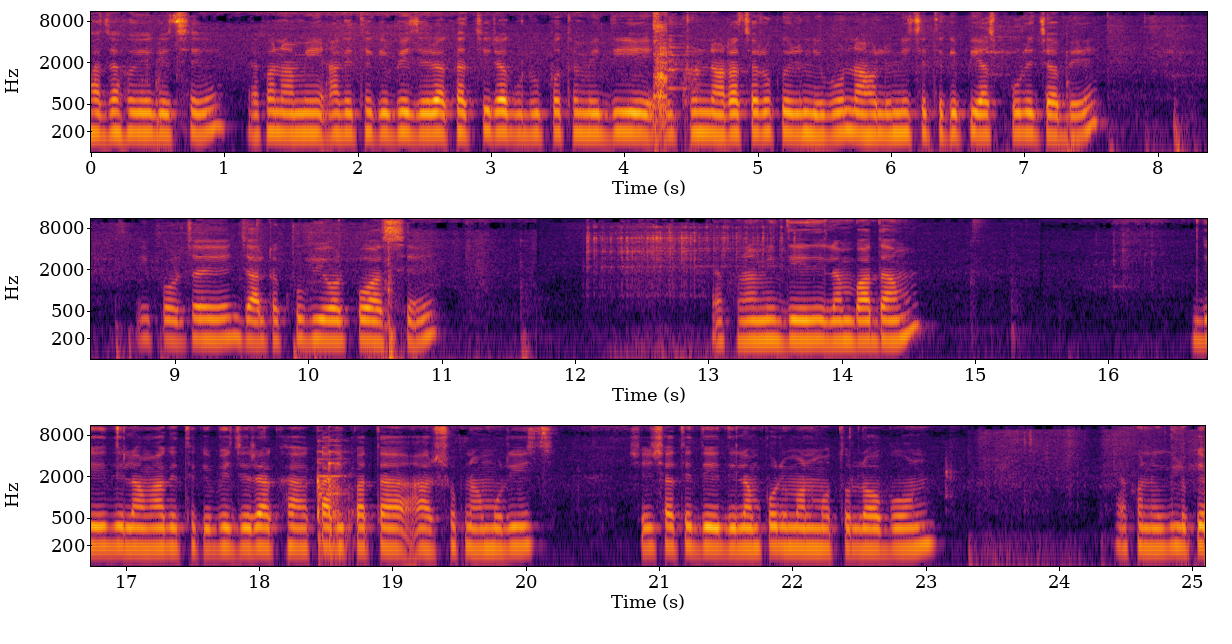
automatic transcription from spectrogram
ভাজা হয়ে গেছে। এখন আমি আগে থেকে ভেজে রাখা চিরাগুলো প্রথমে দিয়ে একটু নাড়াচাড়ো করে নিব, না হলে নিচে থেকে পেঁয়াজ পড়ে যাবে। এই পর্যায়ে জালটা খুবই অল্প আছে। এখন আমি দিয়ে দিলাম বাদাম। দিয়ে দিলাম আগে থেকে ভেজে রাখা কারি পাতা আর শুকনা মরিচ। সেই সাথে দিয়ে দিলাম পরিমাণ মতো লবণ। এখন এগুলোকে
